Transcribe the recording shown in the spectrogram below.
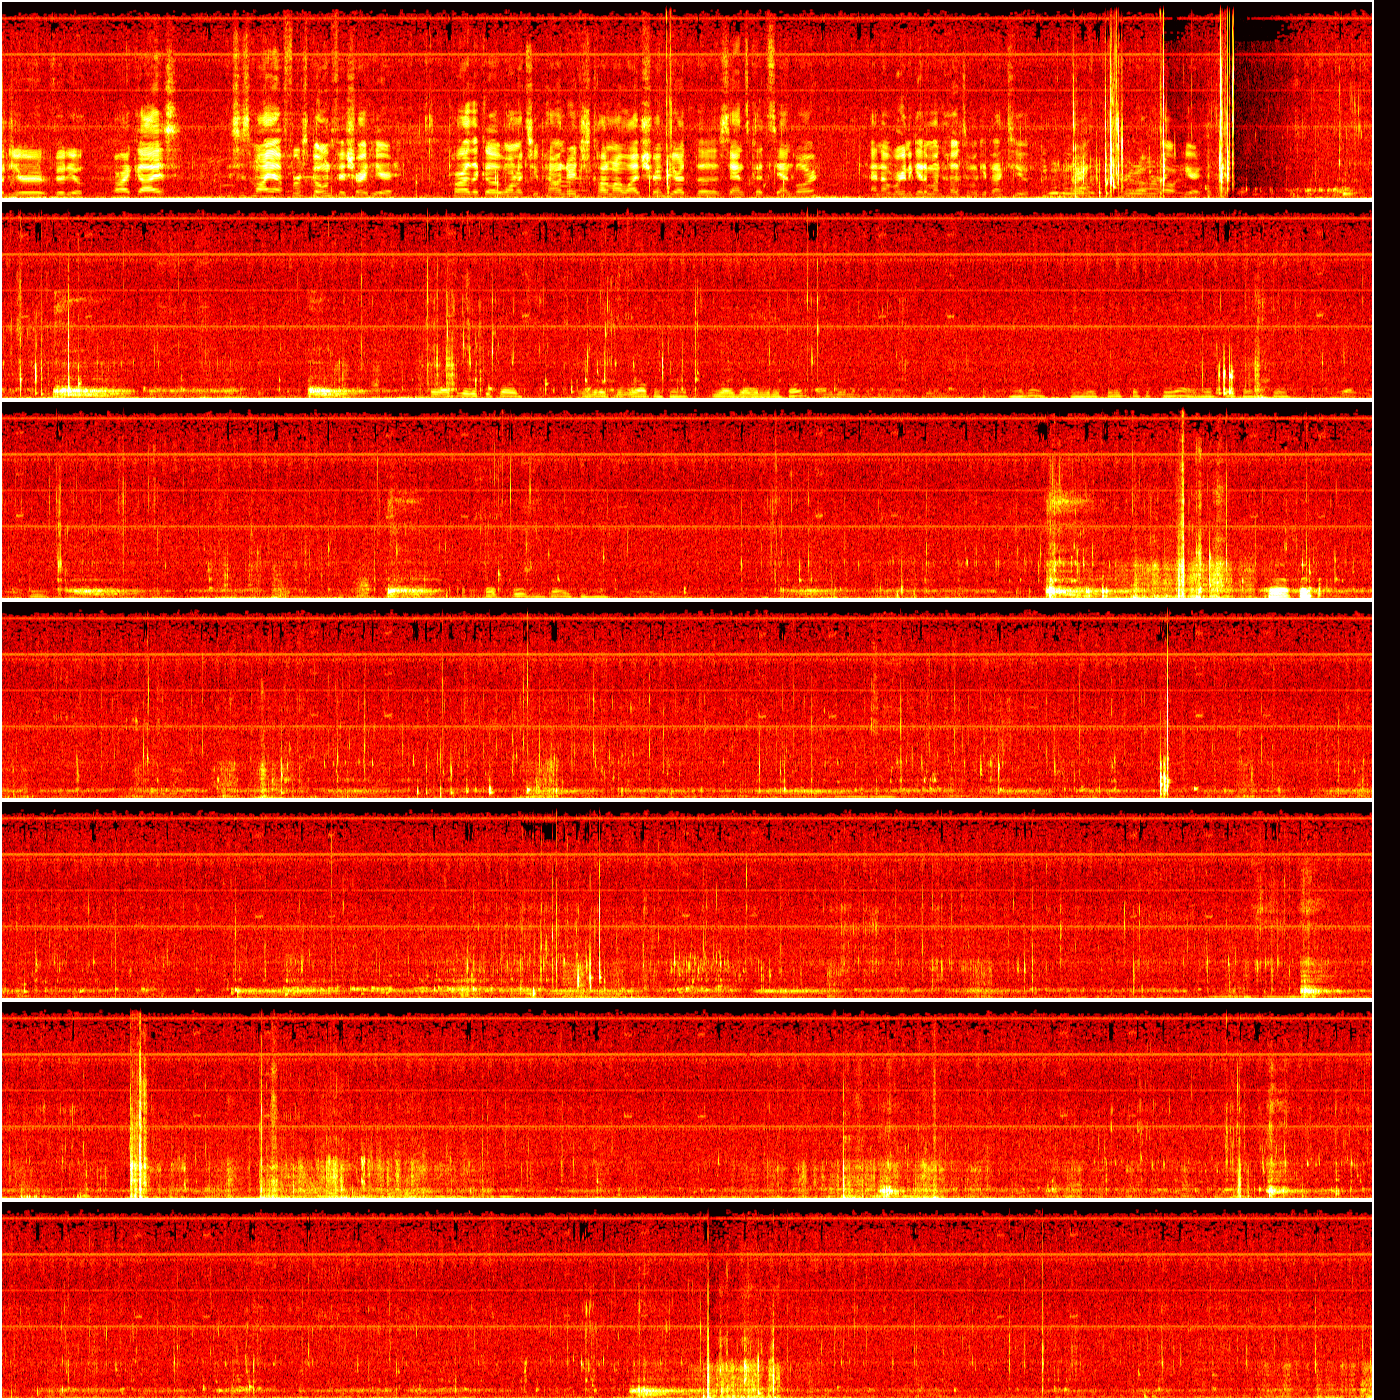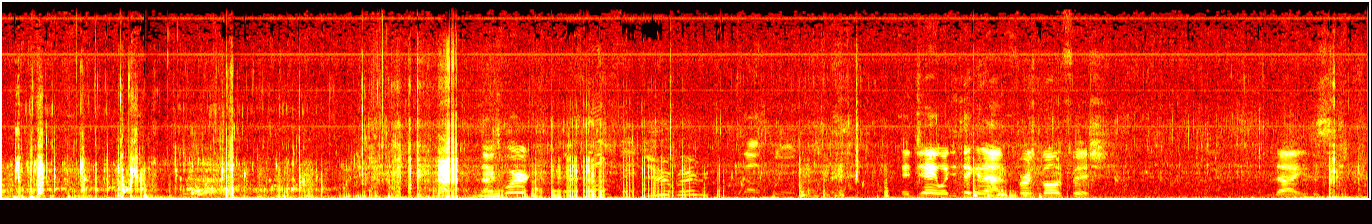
about your video. Alright guys, this is my uh, first bonefish right here. Probably like a one or two pounder, just caught him on a live shrimp here at the Sands Cut Sandbar. And uh, we're gonna get him unhooked and we'll get back to you. Alright. Oh, here. Hey, watch me with your phone. We're gonna sit out for a second. You wanna get one with your phone? I wanna get him on the phone. Okay. Well, let's really check it out. Let's check it. Let's see. Oh, ooh, very good. Perfect. Nice work. Hey Jay, what'd you think of that? First bonefish. Nice.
